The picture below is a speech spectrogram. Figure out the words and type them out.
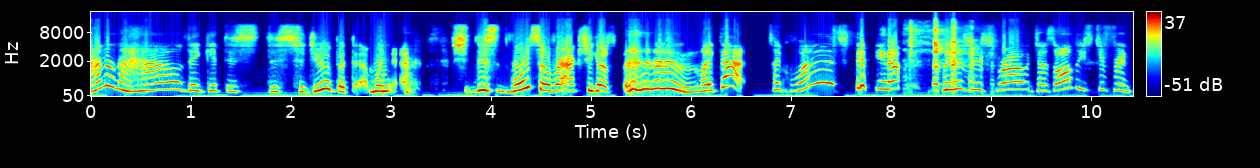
I don't know how they get this this to do it, but when uh, this voiceover actually goes like that, it's like what you know, clears your throat, does all these different.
